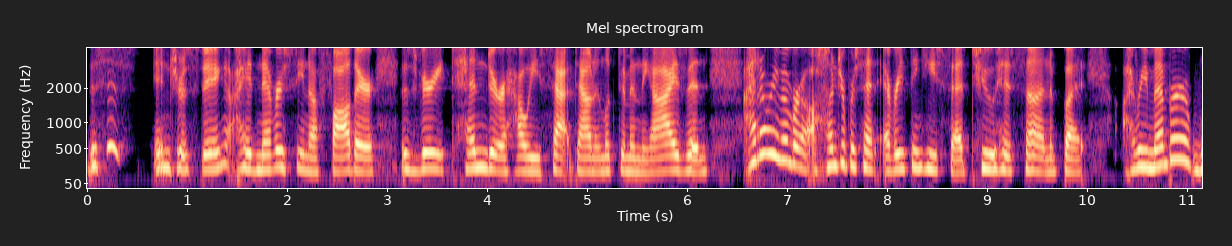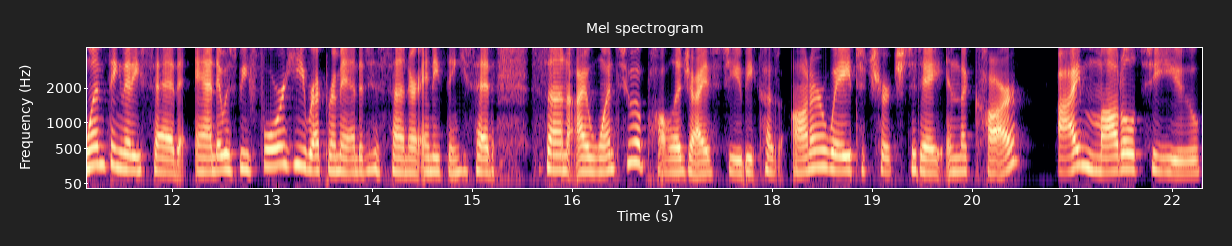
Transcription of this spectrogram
this is interesting. I had never seen a father. It was very tender how he sat down and looked him in the eyes. And I don't remember 100% everything he said to his son, but I remember one thing that he said, and it was before he reprimanded his son or anything. He said, Son, I want to apologize to you because on our way to church today in the car, I model to you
